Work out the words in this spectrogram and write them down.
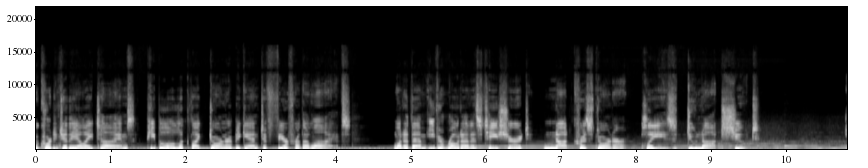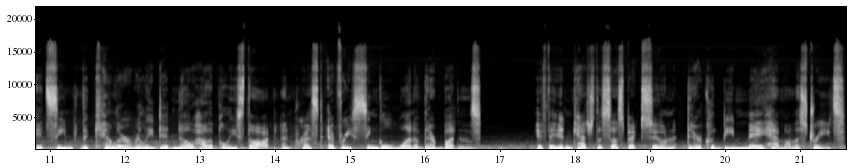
According to the LA Times, people who looked like Dorner began to fear for their lives. One of them even wrote on his t shirt, Not Chris Dorner, please do not shoot. It seemed the killer really did know how the police thought and pressed every single one of their buttons. If they didn't catch the suspect soon, there could be mayhem on the streets.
